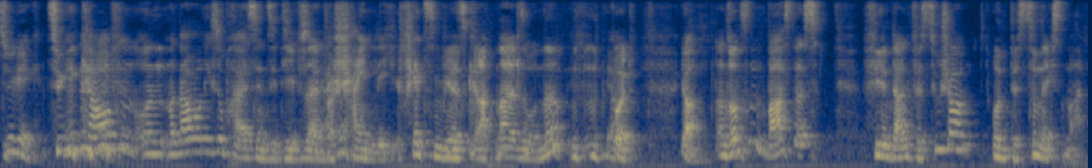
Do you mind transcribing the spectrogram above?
Zügig. Zügig kaufen und man darf auch nicht so preissensitiv sein, wahrscheinlich. Schätzen wir es gerade mal so, ne? Ja. Gut. Ja, ansonsten war es das. Vielen Dank fürs Zuschauen und bis zum nächsten Mal.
